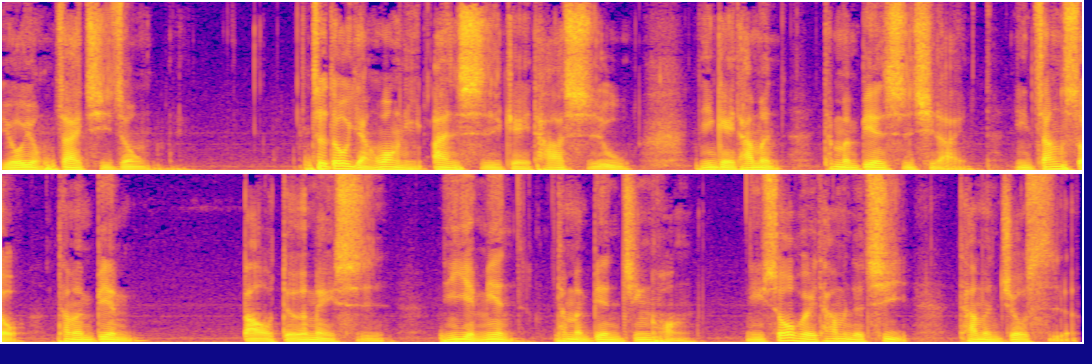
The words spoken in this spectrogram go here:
游泳在其中。这都仰望你，按时给他食物。你给他们，他们便食起来；你张手，他们便饱得美食；你掩面，他们便金黄；你收回他们的气，他们就死了，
